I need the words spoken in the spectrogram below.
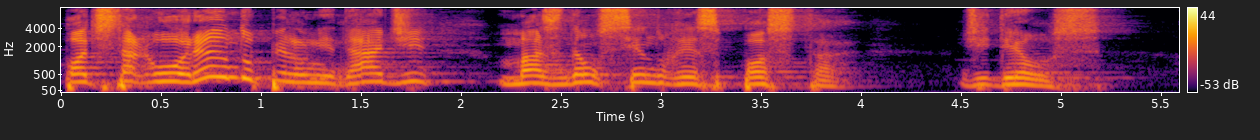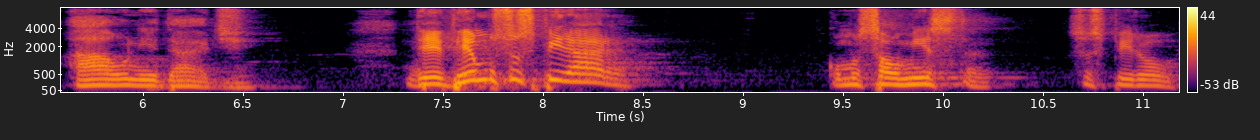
pode estar orando pela unidade, mas não sendo resposta de Deus à unidade. Devemos suspirar, como o salmista suspirou.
